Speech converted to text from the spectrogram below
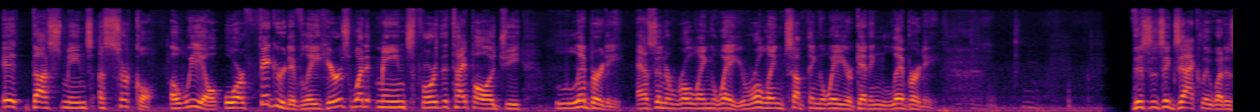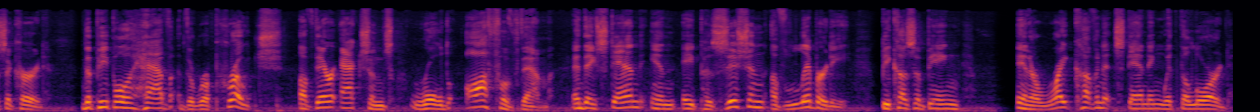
It thus means a circle, a wheel, or figuratively, here's what it means for the typology liberty, as in a rolling away. You're rolling something away, you're getting liberty. This is exactly what has occurred. The people have the reproach of their actions rolled off of them, and they stand in a position of liberty because of being in a right covenant standing with the Lord.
